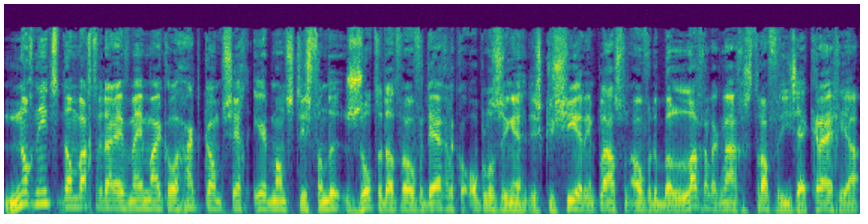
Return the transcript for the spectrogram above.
Nog niet, dan wachten we daar even mee. Michael Hartkamp zegt, Eerdmans, het is van de zotte dat we over dergelijke oplossingen discussiëren... in plaats van over de belachelijk lage straffen die zij krijgen, ja.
